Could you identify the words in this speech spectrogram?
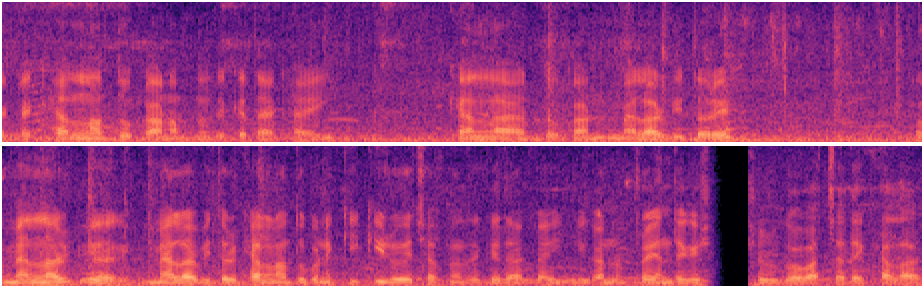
একটা খেলনার দোকান আপনাদেরকে দেখাই। খেলনার দোকান মেলার ভিতরে। তো মেলার মেলার ভিতরে খেলনার দোকানে কি কি রয়েছে আপনাদেরকে দেখাই? এখানে ট্রেন থেকে শুরু করে বাচ্চাদের খেলার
